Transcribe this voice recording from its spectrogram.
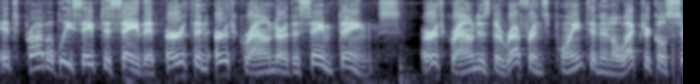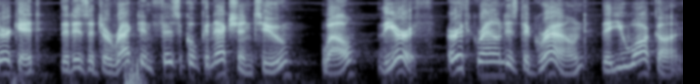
It's probably safe to say that earth and earth ground are the same things. Earth ground is the reference point in an electrical circuit that is a direct and physical connection to, well, the earth. Earth ground is the ground that you walk on.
